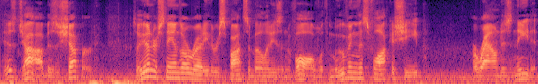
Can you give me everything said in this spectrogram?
his job is a shepherd. So he understands already the responsibilities involved with moving this flock of sheep around as needed.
